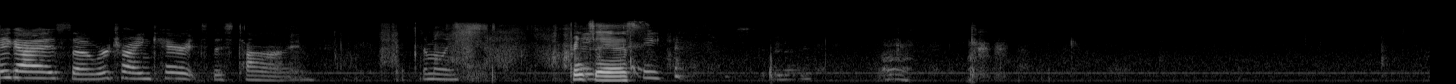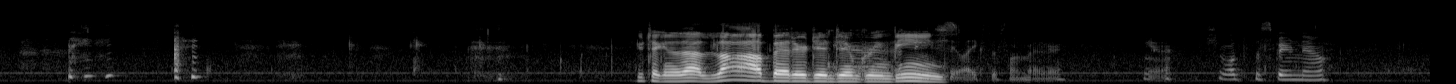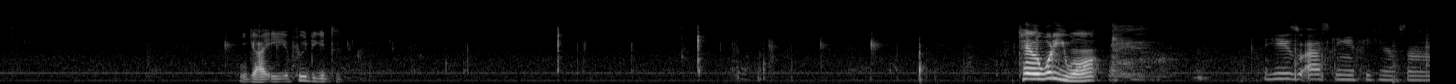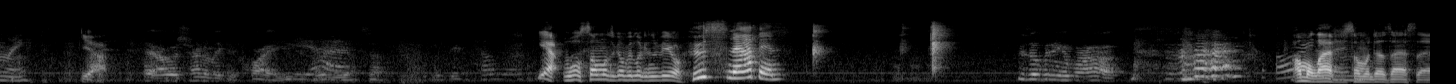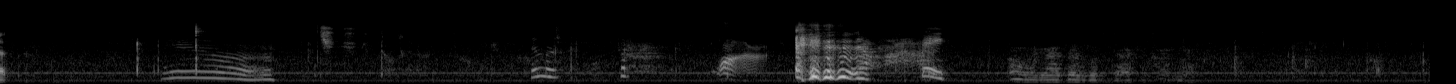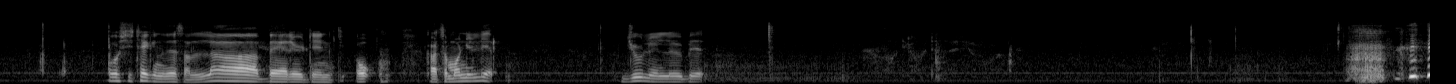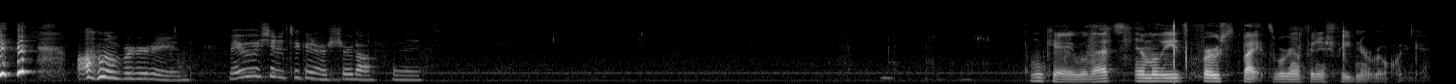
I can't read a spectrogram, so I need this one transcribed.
Hey guys, so we're trying carrots this time. Emily. Princess. Hey. You're taking it a lot better than them Yeah, I green beans. She likes this one better. Yeah, she wants the spoon now. You gotta eat your food to get the. Taylor, what do you want? He's asking if he can have some of my. Yeah. Hey, I was trying to make it quiet. You just Yeah. really yourself. Yeah, well, someone's gonna be looking at the video. Who's snapping? Who's opening up a bra? I'm gonna laugh if someone does ask that. Emma. hey. Oh my god, I thought it was about to die from. Well, she's taking this a lot better than. Oh, got some on your lip. Drooling a little bit. All over her hand. Maybe we should have taken her shirt off for this. Okay, well, that's Emily's first bite, so we're gonna finish feeding her real quick.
